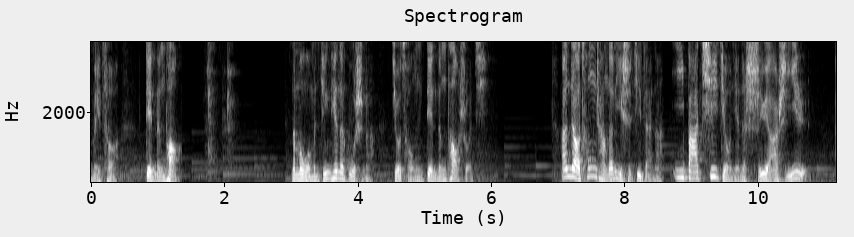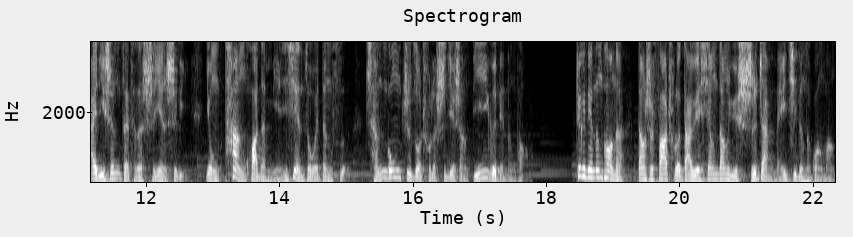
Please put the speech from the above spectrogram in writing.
没错，电灯泡。那么我们今天的故事呢，就从电灯泡说起。按照通常的历史记载呢，一八七九年的十月二十一日，爱迪生在他的实验室里用碳化的棉线作为灯丝，成功制作出了世界上第一个电灯泡。这个电灯泡呢，当时发出了大约相当于十盏煤气灯的光芒，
